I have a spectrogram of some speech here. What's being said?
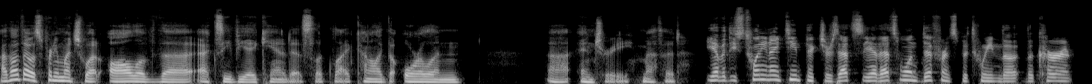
I thought that was pretty much what all of the XEVA candidates look like, kind of like the Orlan uh, entry method. Yeah, but these 2019 pictures, that's yeah, that's one difference between the the current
